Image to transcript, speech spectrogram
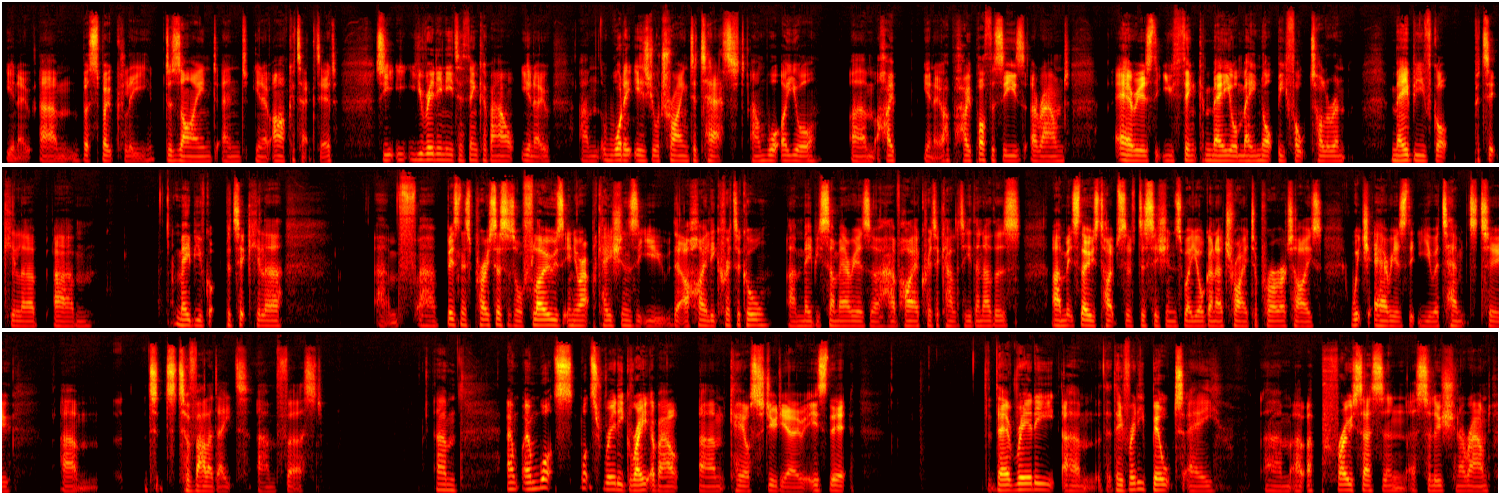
you know um, bespokely designed and you know architected. So you, you really need to think about you know um, what it is you're trying to test and what are your um, hy- you know hypotheses around areas that you think may or may not be fault tolerant maybe you've got particular um, maybe you've got particular um, f- uh, business processes or flows in your applications that you that are highly critical um, maybe some areas are, have higher criticality than others. Um, it's those types of decisions where you're going to try to prioritize which areas that you attempt to um, to, to validate um, first. Um, and and what's what's really great about um, Chaos Studio is that they're really um, they've really built a, um, a, a process and a solution around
